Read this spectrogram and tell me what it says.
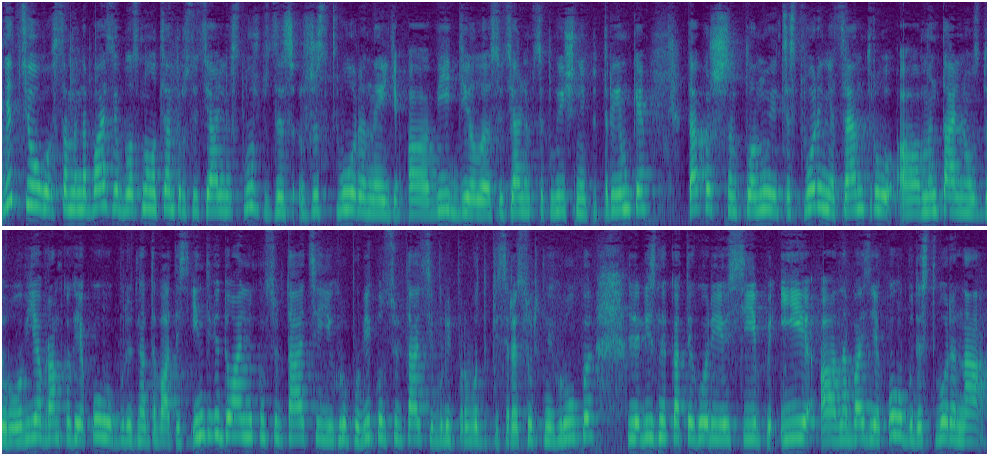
Для цього саме на базі обласного центру соціальних служб вже створений відділ соціально-психологічної підтримки. Також планується створення центру ментального здоров'я, в рамках якого будуть надаватись індивідуальні консультації, групові консультації, будуть проводитись ресурсні групи для різних категорій осіб, і на базі якого буде створена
